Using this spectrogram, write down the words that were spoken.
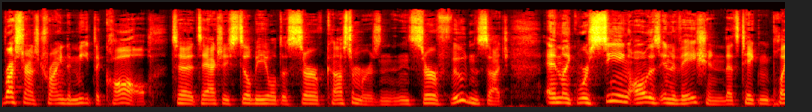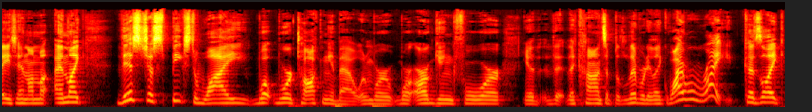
restaurants trying to meet the call to to actually still be able to serve customers and, and serve food and such, and like we're seeing all this innovation that's taking place, and I'm I'm like this just speaks to why what we're talking about when we're we're arguing for you know the, the concept of liberty like why we're right because like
